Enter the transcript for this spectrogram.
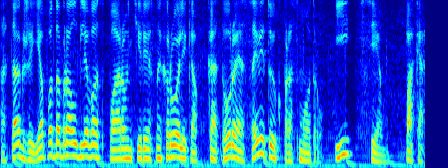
А также я подобрал для вас пару интересных роликов, которые советую к просмотру. И всем пока!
